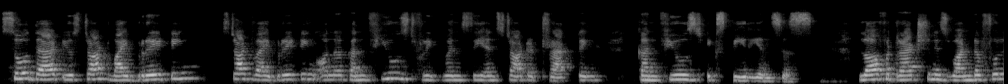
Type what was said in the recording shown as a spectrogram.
so that you start vibrating, start vibrating on a confused frequency and start attracting confused experiences. Law of attraction is wonderful.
